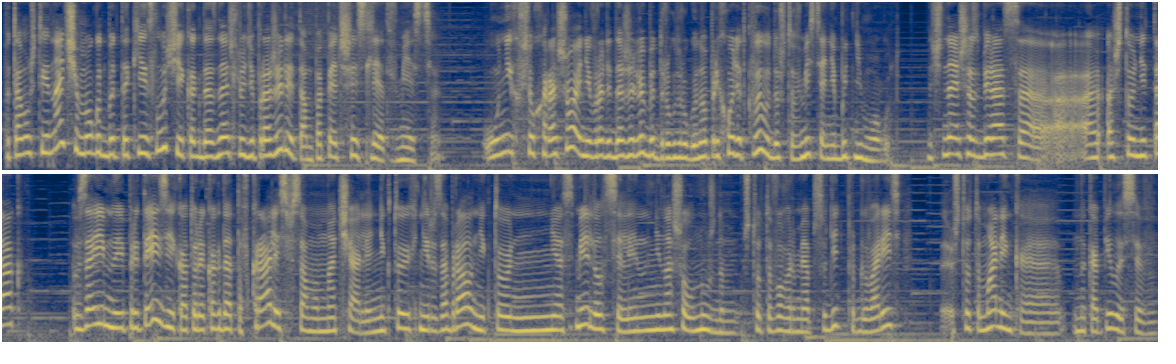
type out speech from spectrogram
Потому что иначе могут быть такие случаи, когда, знаешь, люди прожили там по 5-6 лет вместе. У них все хорошо, они вроде даже любят друг друга, но приходят к выводу, что вместе они быть не могут. Начинаешь разбираться, а, а- а что не так. Взаимные претензии, которые когда-то вкрались в самом начале, никто их не разобрал, никто не осмелился или не нашел нужным что-то вовремя обсудить, проговорить. Что-то маленькое накопилось в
